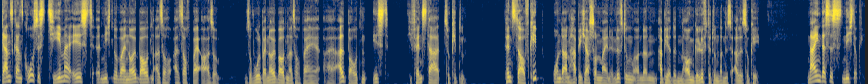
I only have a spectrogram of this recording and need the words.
ganz, ganz großes Thema ist, äh, nicht nur bei Neubauten, als auch, als auch bei, also sowohl bei Neubauten als auch bei äh, Altbauten, ist, die Fenster zu kippen. Fenster auf Kipp und dann habe ich ja schon meine Lüftung und dann habe ich ja den Raum gelüftet und dann ist alles okay. Nein, das ist nicht okay.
